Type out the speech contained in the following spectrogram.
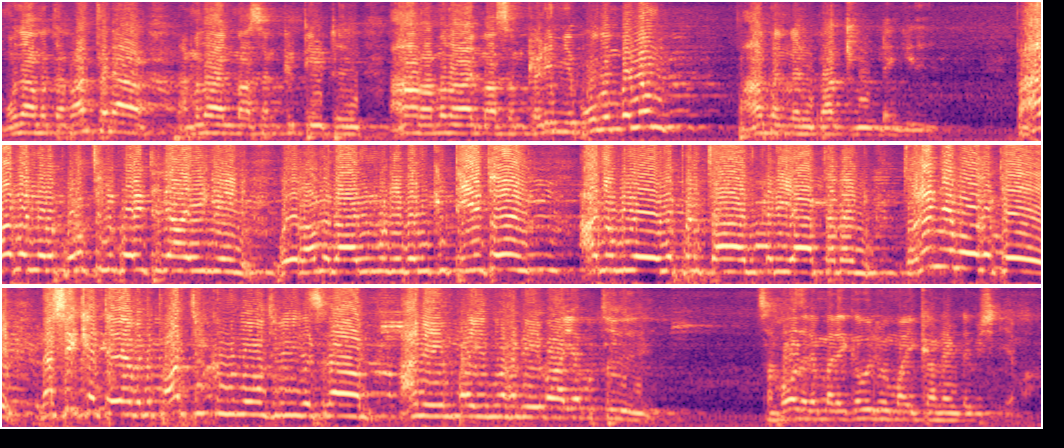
മൂന്നാമത്തെ പ്രാർത്ഥന റമദാൻ മാസം കിട്ടിയിട്ട് ആ റമദാൻ മാസം കഴിഞ്ഞു പോകുമ്പോഴും പാപങ്ങൾ ബാക്കിയുണ്ടെങ്കിൽ പാപങ്ങൾ പുറത്തു പോയിട്ടില്ല എങ്കിൽ ഒരു റമദാൻ മുഴുവൻ കിട്ടിയിട്ട് അത് ഉപയോഗപ്പെടുത്താൻ കഴിയാത്തവൻ തുലഞ്ഞു പോകട്ടെ നശിക്കട്ടെ അവൻ പ്രാർത്ഥിക്കുന്നു ഇസ്ലാം. ആമയും പറയുന്നു ഹബീബായ മുത്ത്. സഹോദരന്മാരെ ഗൗരവമായി കാണേണ്ട വിഷയമാണ്.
